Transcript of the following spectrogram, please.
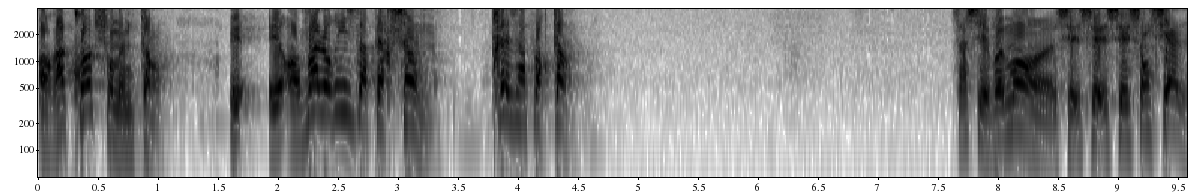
on raccroche en même temps. Et, et on valorise la personne. Très important. Ça, c'est vraiment, euh, c'est essentiel.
